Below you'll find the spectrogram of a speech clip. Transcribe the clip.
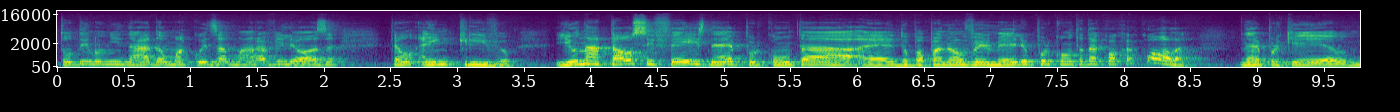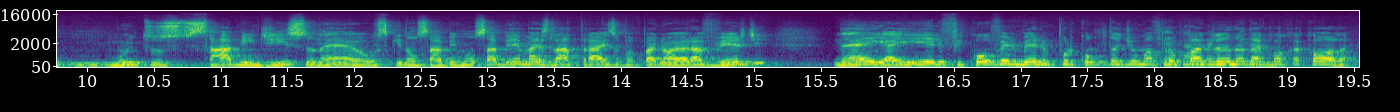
toda iluminada, uma coisa maravilhosa. Então é incrível. E o Natal se fez, né, por conta é, do Papai Noel Vermelho, por conta da Coca-Cola, né? Porque muitos sabem disso, né? Os que não sabem vão saber, mas lá atrás o Papai Noel era verde, né? E aí ele ficou vermelho por conta de uma Você tá propaganda tá da Coca-Cola.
